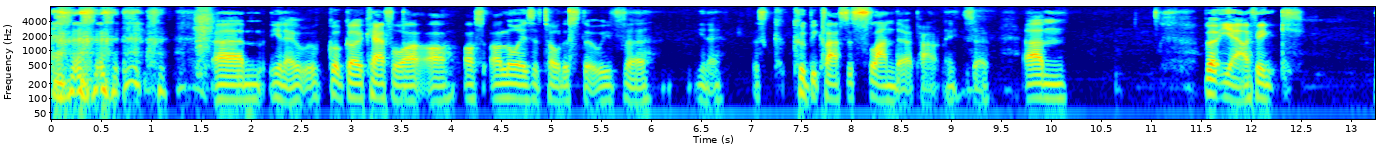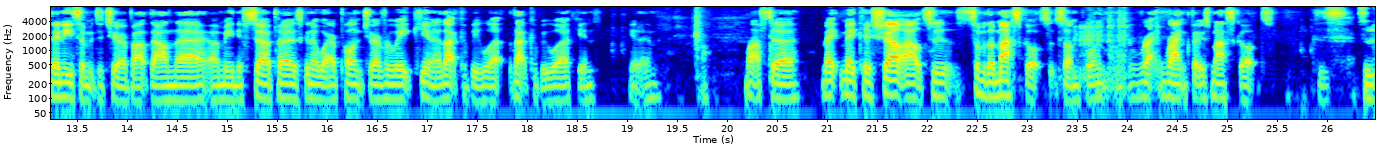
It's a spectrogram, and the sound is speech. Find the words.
um, you know, we've got to go careful. Our, our, our lawyers have told us that we've uh, you know, this could be classed as slander apparently. So, um, but yeah, I think they need something to cheer about down there. I mean, if Serper is going to wear a poncho every week, you know, that could be work. That could be working. You know, might have to make make a shout out to some of the mascots at some point. Rank, rank those mascots. So,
